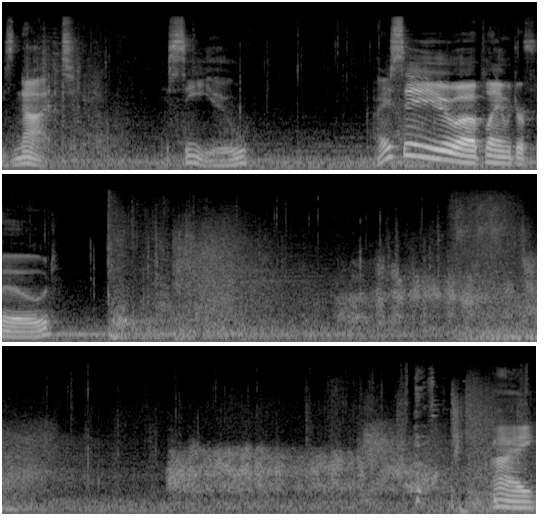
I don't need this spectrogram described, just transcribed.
He's not. I see you. I see you uh, playing with your food. Hi.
